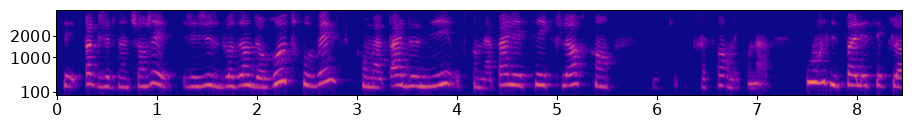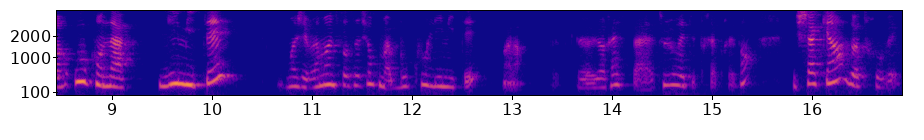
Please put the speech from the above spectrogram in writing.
C'est pas que j'ai besoin de changer, j'ai juste besoin de retrouver ce qu'on m'a pas donné ou ce qu'on n'a pas laissé éclore quand, qui était très fort, mais qu'on a ou pas laissé éclore ou qu'on a limité. Moi, j'ai vraiment une sensation qu'on m'a beaucoup limité, voilà, parce que le reste a toujours été très présent. Et chacun doit trouver,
